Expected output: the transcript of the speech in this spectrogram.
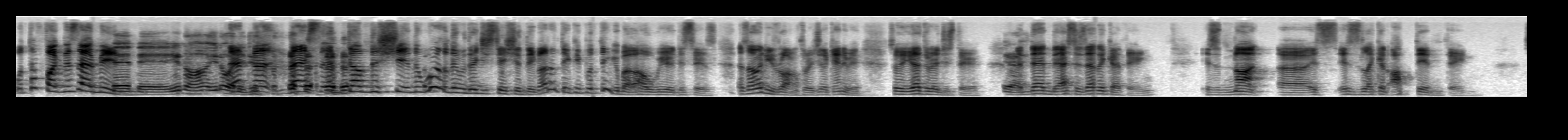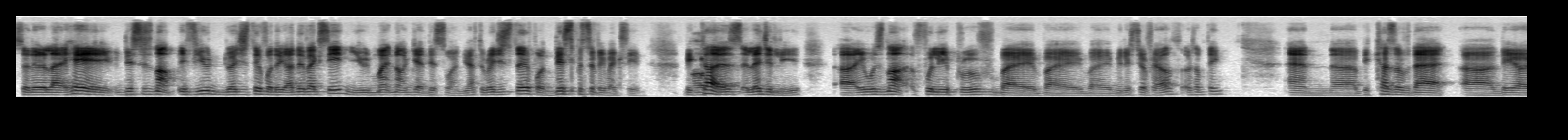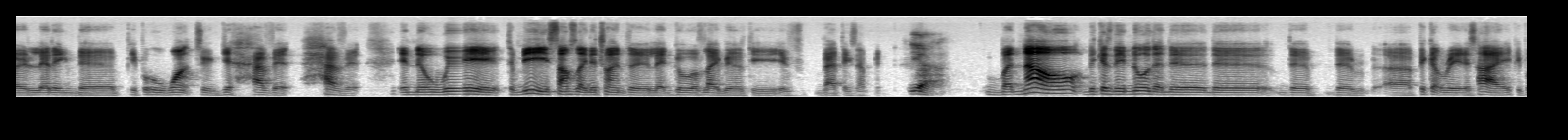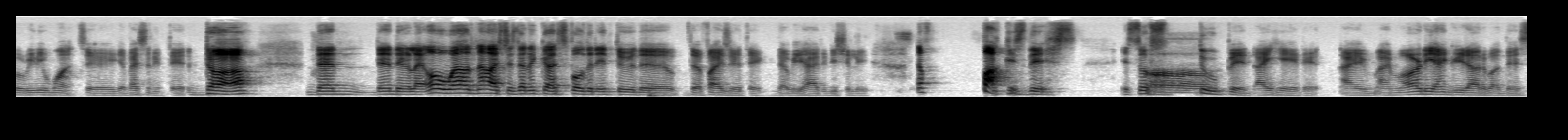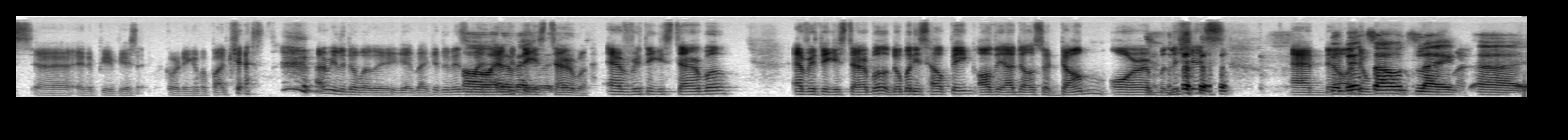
What the fuck does that mean? And they, you know, you know what That, do. that's the dumbest shit in the world with the registration thing. I don't think people think about how weird this is. That's already wrong to register. Like anyway, so you have to register, yeah. and then the AstraZeneca thing is not. Uh, it's it's like an opt-in thing. So they're like, hey, this is not. If you register for the other vaccine, you might not get this one. You have to register for this specific vaccine because allegedly, uh, it was not fully approved by by by Ministry of Health or something and uh, because of that, uh, they are letting the people who want to get have it have it. In a way, to me, it sounds like they're trying to let go of liability if bad things happen. yeah. But now, because they know that the the the the uh, pickup rate is high, people really want to get vaccinated. Duh. Then then they're like, oh well, now AstraZeneca is folded into the the Pfizer thing that we had initially. The fuck is this? It's so Oh. stupid. I hate it. I'm I'm already angry out about this uh, in a previous recording of a podcast. I really don't want to get back into this, Oh, but everything is terrible. Everything is terrible. Everything is terrible. Nobody's helping. All the adults are dumb or malicious. and So uh, that the- sounds like uh,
